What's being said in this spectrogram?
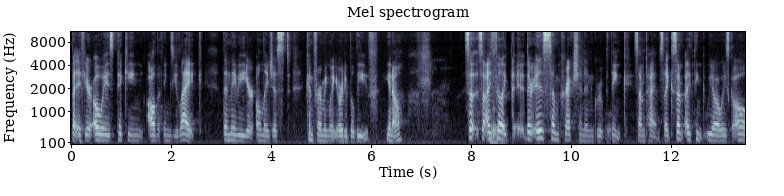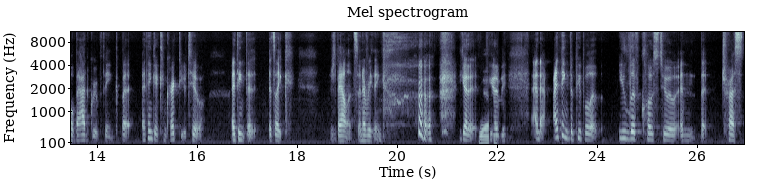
But if you're always picking all the things you like, then maybe you're only just confirming what you already believe, you know? So, so I feel like th- there is some correction in group think sometimes. Like some, I think we always go, "Oh, bad group think," but I think it can correct you too. I think that it's like there's balance and everything. you got to, yeah. you got to be, and I think the people that you live close to and that trust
